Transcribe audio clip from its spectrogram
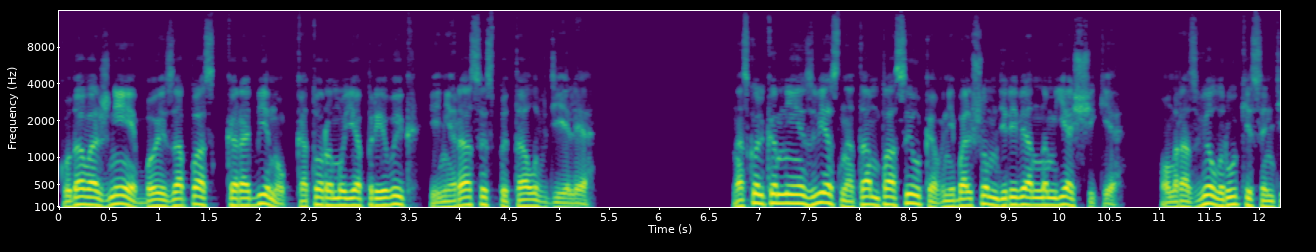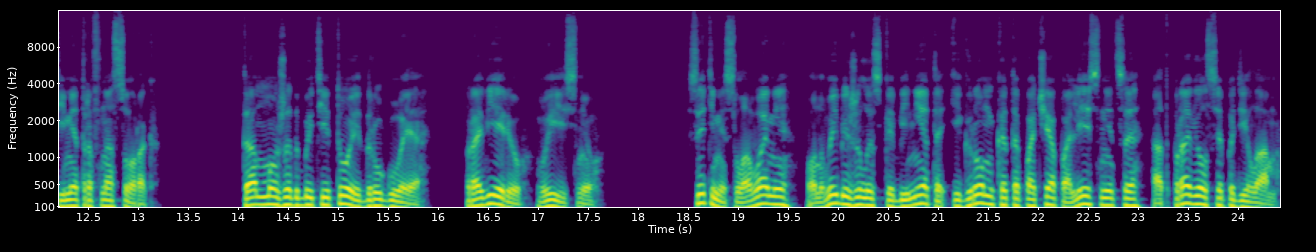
куда важнее боезапас к карабину, к которому я привык и не раз испытал в деле. Насколько мне известно, там посылка в небольшом деревянном ящике. Он развел руки сантиметров на сорок. Там может быть и то, и другое. Проверю, выясню». С этими словами он выбежал из кабинета и, громко топача по лестнице, отправился по делам.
